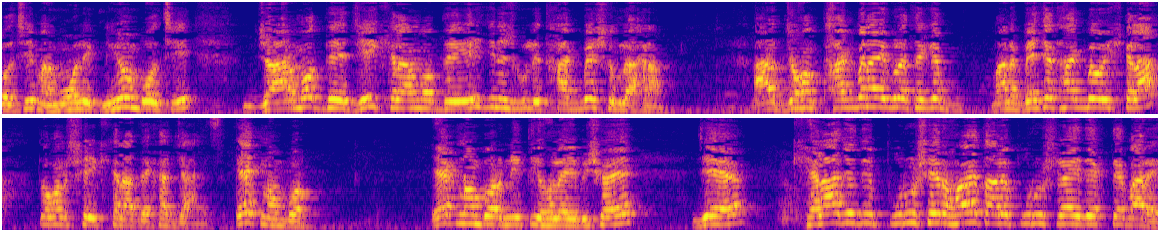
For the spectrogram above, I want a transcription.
বলছি মানে মৌলিক নিয়ম বলছি, যার মধ্যে, যেই খেলার মধ্যে এই জিনিসগুলি থাকবে সেগুলো হারাম। আর যখন থাকবে না এগুলো থেকে মানে বেঁচে থাকবে ওই খেলা তখন সেই খেলা দেখা যায়। এক নম্বর এক নম্বর নীতি হলো এই বিষয়ে যে খেলা যদি পুরুষের হয় তাহলে পুরুষরাই দেখতে পারে।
